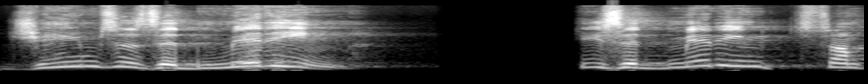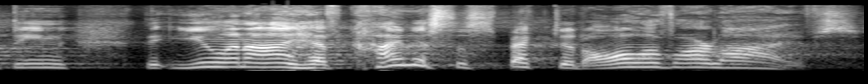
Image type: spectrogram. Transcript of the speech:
James is admitting, he's admitting something that you and I have kind of suspected all of our lives.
